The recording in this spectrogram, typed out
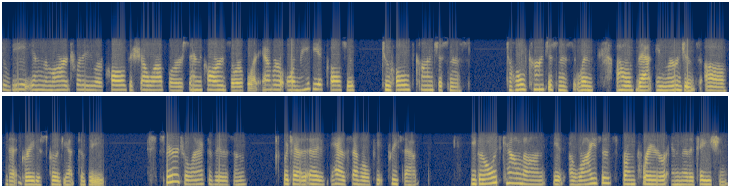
to be in the march, whether you are called to show up or send cards or whatever, or maybe it calls you to hold consciousness, to hold consciousness when of that emergence of that greatest good yet to be. Spiritual activism, which has, uh, has several precepts, you can always count on it arises from prayer and meditation.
